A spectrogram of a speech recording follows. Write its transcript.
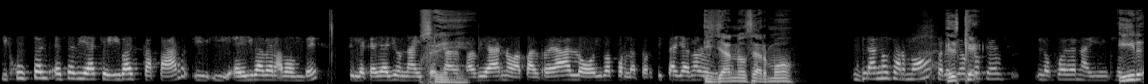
y justo el- ese día que iba a escapar y, y- e iba a ver a dónde, si le caía a United, Sí. a Fabián o a Palreal o iba por la tortita, ya no lo Y ya no se armó. ya nos armó, pero Es yo que- creo que es- lo pueden ahí incluir. Ir,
